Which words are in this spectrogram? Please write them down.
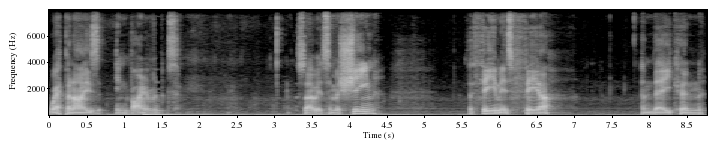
weaponize environment. So it's a machine the theme is fear and they can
